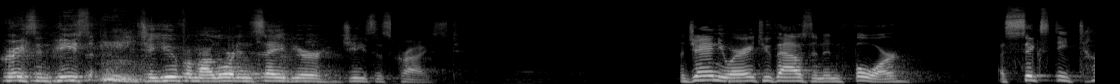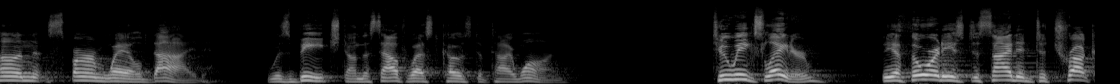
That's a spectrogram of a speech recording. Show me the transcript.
Grace and peace to you from our Lord and Savior, Jesus Christ. In January 2004, a 60 ton sperm whale died, was beached on the southwest coast of Taiwan. Two weeks later, the authorities decided to truck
